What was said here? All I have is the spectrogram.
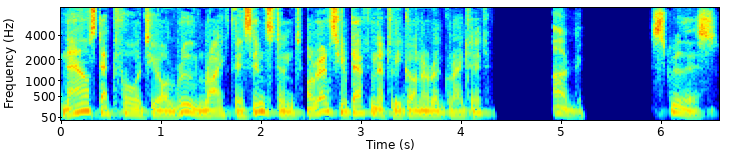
Now step forward to your room right this instant or else you're definitely gonna regret it. Ugh. Screw this.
